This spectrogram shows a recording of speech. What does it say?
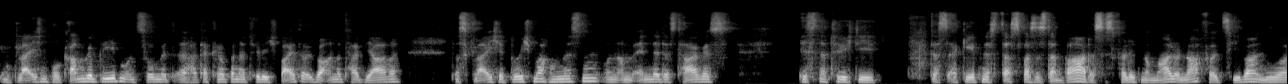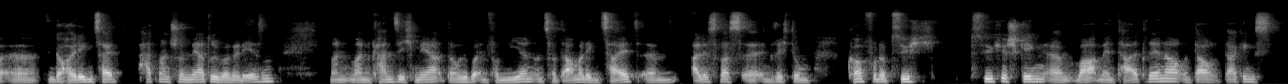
im gleichen Programm geblieben und somit äh, hat der Körper natürlich weiter über anderthalb Jahre das Gleiche durchmachen müssen. Und am Ende des Tages ist natürlich die, das Ergebnis das, was es dann war. Das ist völlig normal und nachvollziehbar. Nur äh, in der heutigen Zeit hat man schon mehr darüber gelesen man, man kann sich mehr darüber informieren und zur damaligen Zeit ähm, alles, was äh, in Richtung Kopf oder psych, psychisch ging, ähm, war Mentaltrainer und da, da ging es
